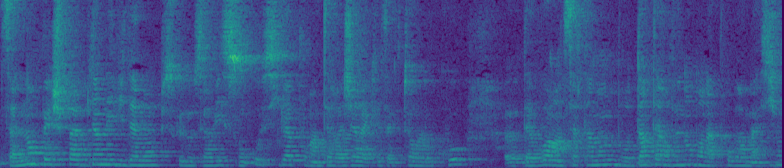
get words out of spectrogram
Ça n'empêche pas, bien évidemment, puisque nos services sont aussi là pour interagir avec les acteurs locaux, d'avoir un certain nombre d'intervenants dans la programmation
